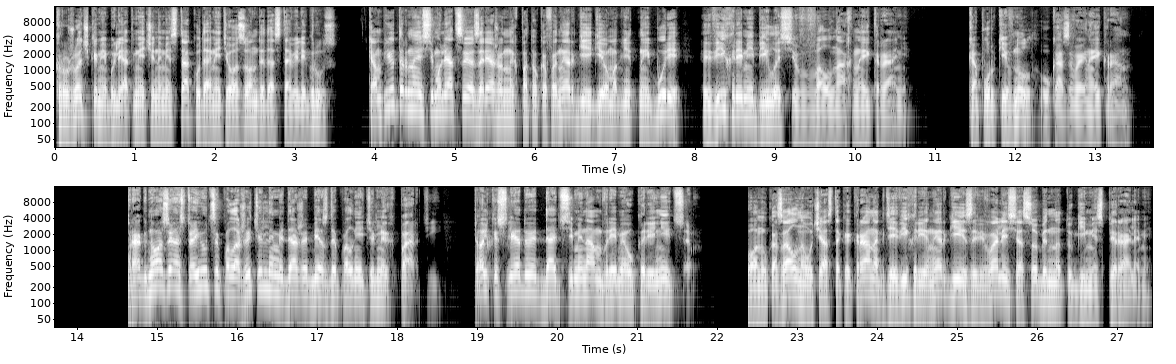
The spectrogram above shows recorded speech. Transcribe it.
Кружочками были отмечены места, куда метеозонды доставили груз. Компьютерная симуляция заряженных потоков энергии геомагнитной бури вихрями билась в волнах на экране. Капур кивнул, указывая на экран. «Прогнозы остаются положительными даже без дополнительных партий. Только следует дать семенам время укорениться». Он указал на участок экрана, где вихри энергии завивались особенно тугими спиралями.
